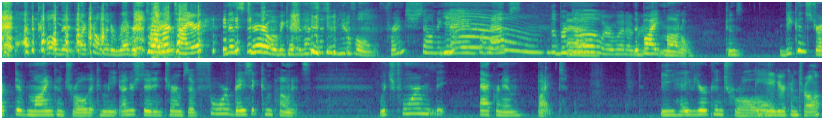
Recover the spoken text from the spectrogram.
I called it. I called it a rubber tire. rubber tire. And that's terrible because it has such a beautiful French sounding name, perhaps. the Bordeaux Um, or whatever. The bite model. Con- deconstructive mind control that can be understood in terms of four basic components, which form the acronym BITE. Behavior control. behavior control.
